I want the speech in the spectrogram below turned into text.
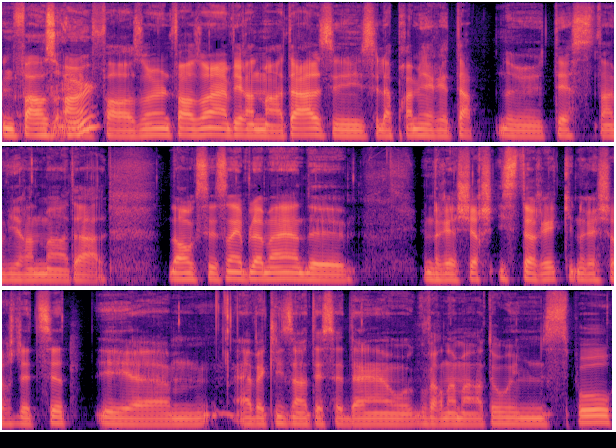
Une phase 1. Une phase 1. Une phase 1 environnementale, c'est c'est la première étape d'un test environnemental. Donc, c'est simplement de, une recherche historique, une recherche de titres et, euh, avec les antécédents gouvernementaux et municipaux.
